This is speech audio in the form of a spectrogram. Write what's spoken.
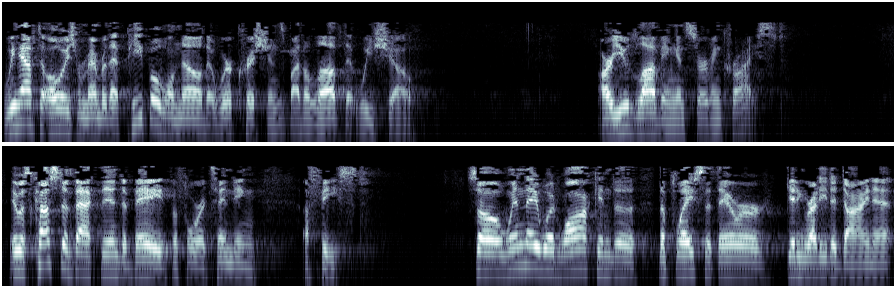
We have to always remember that people will know that we're Christians by the love that we show. Are you loving and serving Christ? It was custom back then to bathe before attending a feast. So when they would walk into the place that they were getting ready to dine at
